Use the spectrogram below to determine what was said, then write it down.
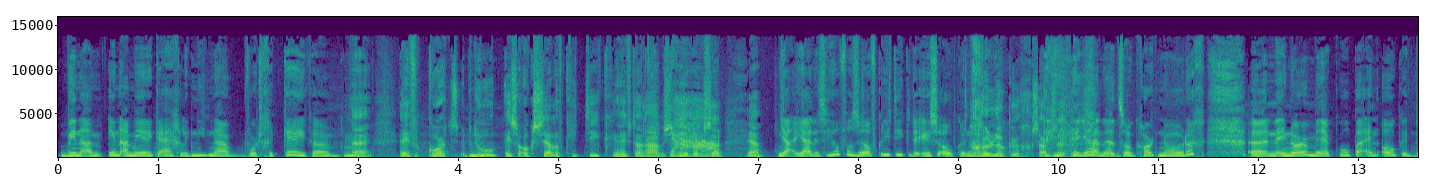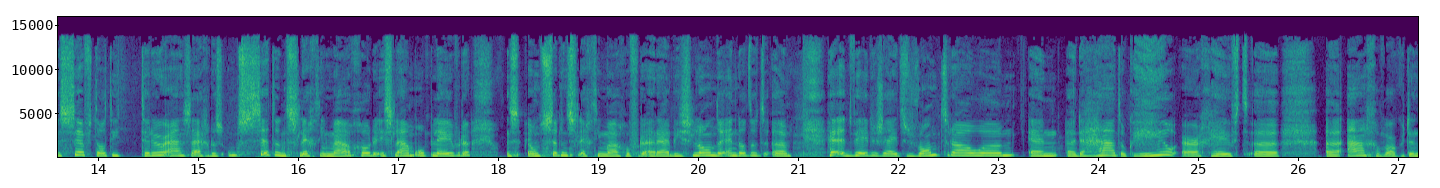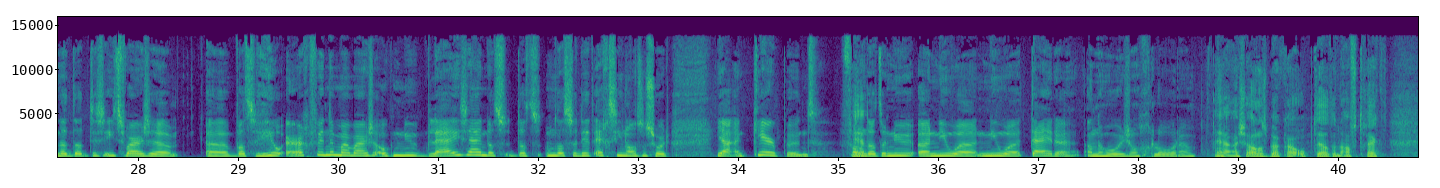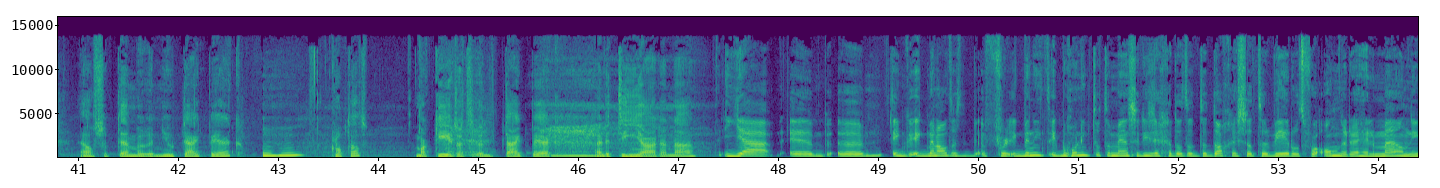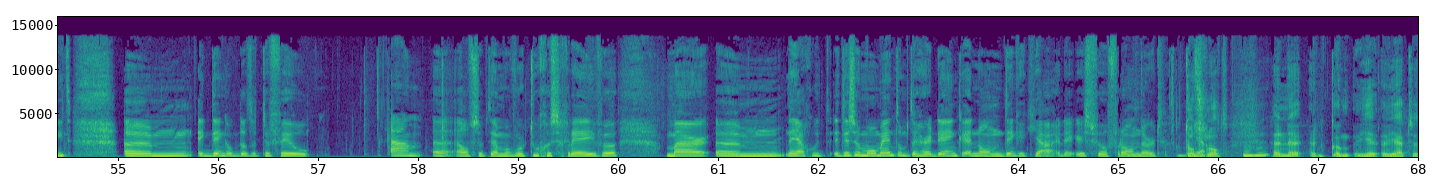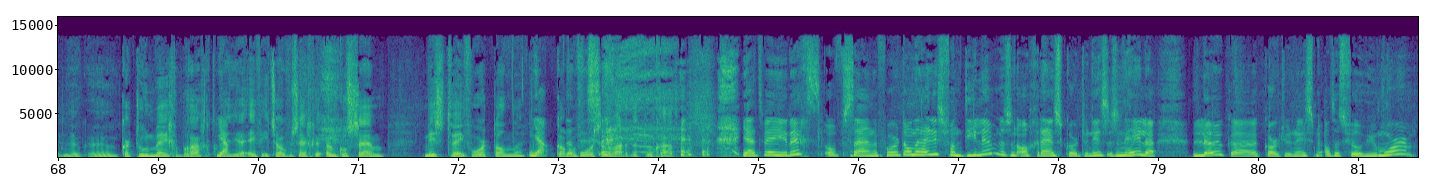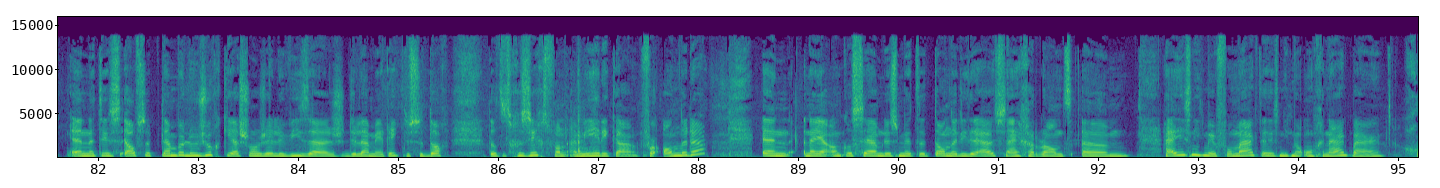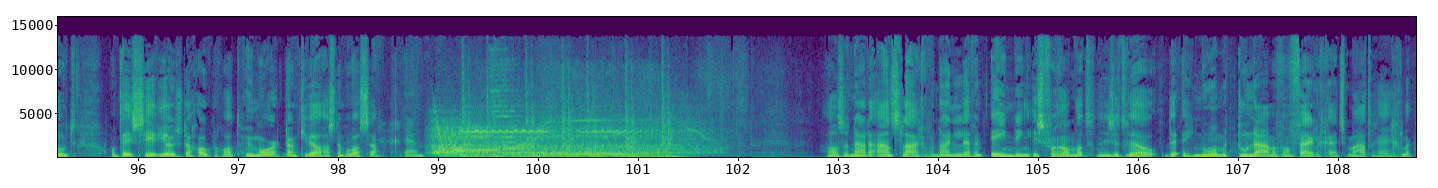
binnen in Amerika eigenlijk niet naar wordt gekeken. Nee. Even kort, ik bedoel, mhm. is er ook zelfkritiek? Heeft de Arabische wereld ook zelf... Ja? Ja, ja, er is heel veel zelfkritiek. Er is ook een... Gelukkig, zou ik zeggen. ja, dat is ook hard nodig. Uh, een enorm mea culpa. En ook het besef dat die terreuraanslagen dus ontzettend slecht imago de islam opleverde. Een ontzettend slecht imago voor de Arabische landen. En dat het, uh, het wederzijds wantrouwen en uh, de haat ook heel erg heeft aangewakkerd. En dat, dat is iets waar ze uh, wat ze heel erg vinden, maar waar ze ook nu blij zijn. Dat, dat, omdat ze dit echt zien als een soort ja, een keerpunt. Van dat er nu uh, nieuwe, nieuwe tijden aan de horizon gloren. Ja, als je alles bij elkaar optelt en aftrekt... 11 september een nieuw tijdperk. Mm -hmm. Klopt dat? Markeert het een tijdperk en de tien jaar daarna? Ja, uh, uh, ik, ik ben altijd. Voor, ik, ben niet, ik begon niet tot de mensen die zeggen dat het de dag is dat de wereld voor anderen helemaal niet. Um, ik denk ook dat er te veel aan uh, eh, 11 september wordt toegeschreven. Maar um, nou ja, goed, het is een moment om te herdenken. En dan denk ik, ja, er is veel veranderd. Tot slot, mm -hmm. een, eh, een, je, je, hebt een, een cartoon meegebracht. Kan je er even iets over zeggen? Uncle Sam mist twee voortanden. Ja, kan me voorstellen waar het naartoe gaat. ja, twee rechtopstaande voortanden. Hij is van Dilem, dat is een Algerijnse cartoonist. Dat is een hele leuke cartoonist met altijd veel humor. En het is 11 september, le jour qui a changé le visage de l'Amérique. Dus de dag dat het gezicht van Amerika veranderde. En nou ja, Uncle Sam dus met de tanden die eruit zijn geramd. Um, hij is niet meer volmaakt, hij is niet meer ongenaakbaar. Goed, op deze serieuze dag ook nog wat humor. Dankjewel, Hasna Bouassa. Gedaan. Als er na de aanslagen van 9-11 één ding is veranderd... dan is het wel de enorme toename van veiligheidsmaatregelen.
